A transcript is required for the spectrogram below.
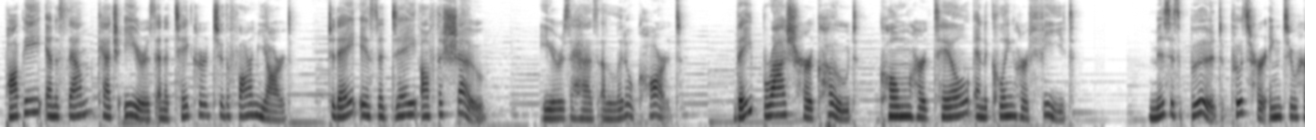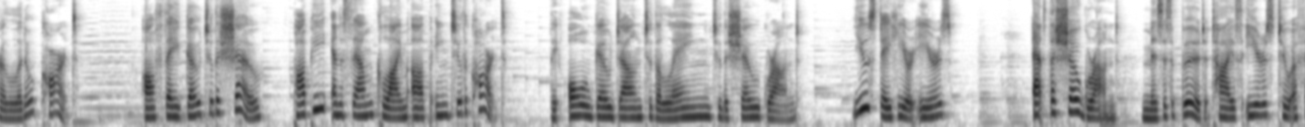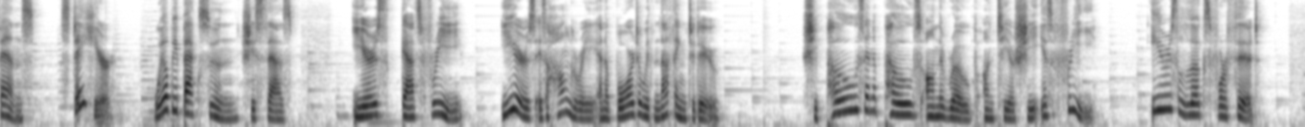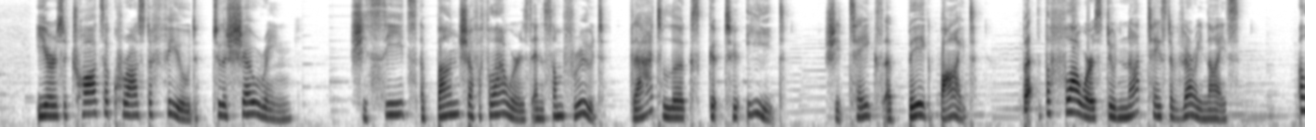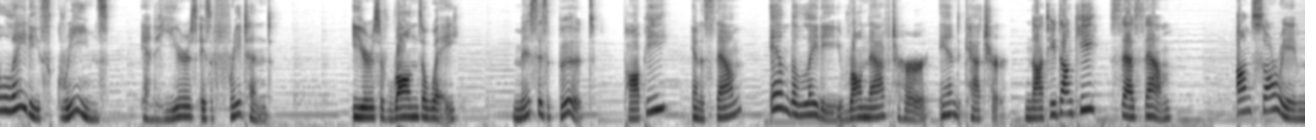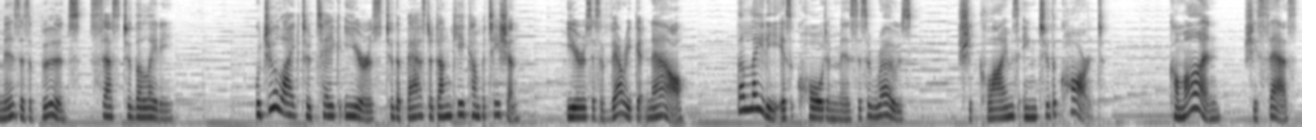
Poppy and Sam catch Ears and take her to the farmyard. Today is the day of the show. Ears has a little cart. They brush her coat, comb her tail, and clean her feet. Mrs. Boot puts her into her little cart. Off they go to the show. Poppy and Sam climb up into the cart. They all go down to the lane to the showground. You stay here, Ears. At the showground, Mrs. Bird ties Ears to a fence. Stay here. We'll be back soon, she says. Ears gets free. Ears is hungry and bored with nothing to do. She pulls and pulls on the rope until she is free. Ears looks for food. Ears trots across the field to the show ring. She sees a bunch of flowers and some fruit. That looks good to eat. She takes a big bite, but the flowers do not taste very nice. A lady screams, and Ears is frightened. Ears runs away. Mrs. Bird, Poppy, and Sam and the lady run after her and catch her. Naughty donkey, says Sam. I'm sorry, Mrs. Boots says to the lady. Would you like to take Ears to the best donkey competition? Ears is very good now. The lady is called Mrs. Rose. She climbs into the cart. Come on, she says,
